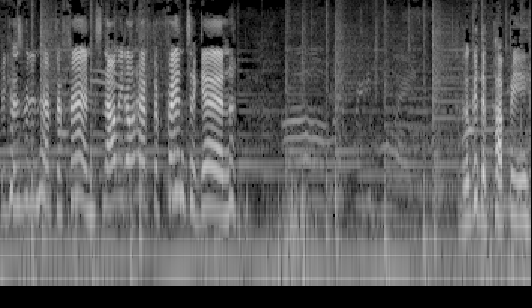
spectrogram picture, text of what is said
Because we didn't have the fence. Now we don't have the fence again. Oh, what a pretty boy. Look at the puppy.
